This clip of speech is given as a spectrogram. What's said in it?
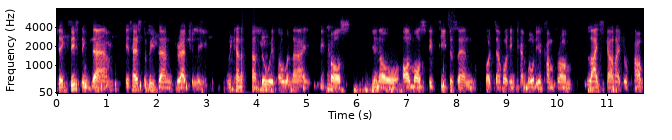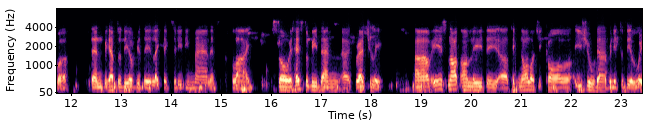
the existing dam, it has to be done gradually. We cannot do it overnight because, you know, almost 50%, for example, in Cambodia come from large scale hydropower. Then we have to deal with the electricity demand and supply. So it has to be done uh, gradually. Uh, it is not only the uh, technological issue that we need to deal with.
